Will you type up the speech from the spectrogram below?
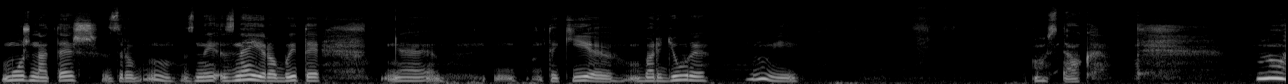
можна теж ну, з, неї робити е... такі бордюри. Ну і ось так. Ну,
